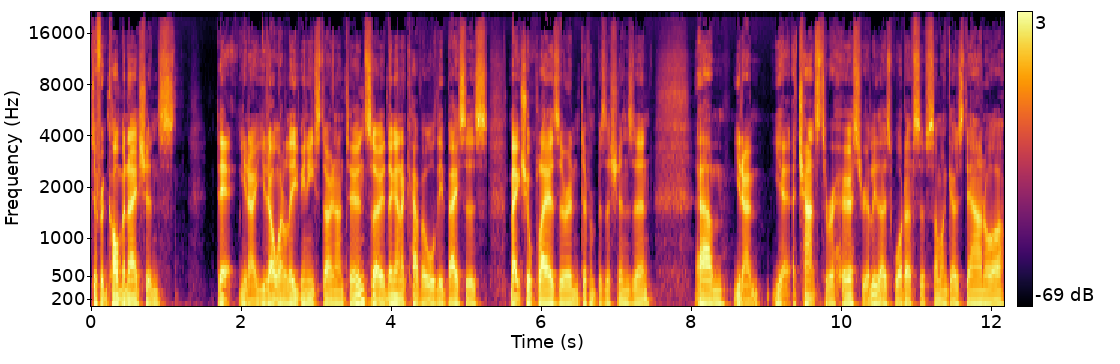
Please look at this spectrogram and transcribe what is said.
different combinations that you know you don't want to leave any stone unturned. So they're going to cover all their bases, make sure players are in different positions, and um, you know, yeah, a chance to rehearse really those what ifs if someone goes down or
